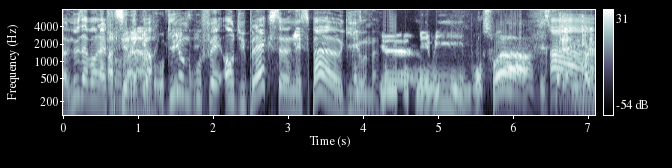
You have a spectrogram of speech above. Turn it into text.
Alors, euh, nous avons la Ah, chance c'est d'avoir Guillaume Rouffet Guillaume ici. Rouffet en duplex, euh, n'est-ce pas euh, Guillaume Dieu, mais oui, bonsoir. J'espère Ah. que vous m'avez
